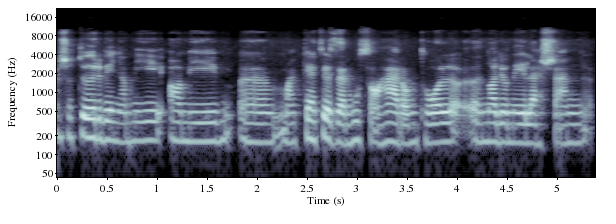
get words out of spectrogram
és a törvény, ami, ami majd 2023-tól nagyon élesen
